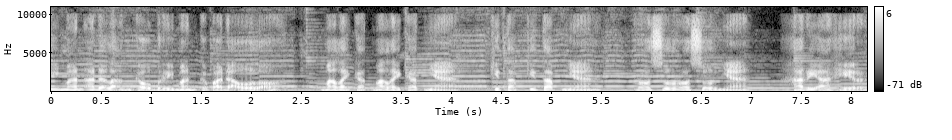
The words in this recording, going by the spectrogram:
Iman adalah engkau beriman kepada Allah, malaikat-malaikatnya, kitab-kitabnya, rasul-rasulnya, hari akhir,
